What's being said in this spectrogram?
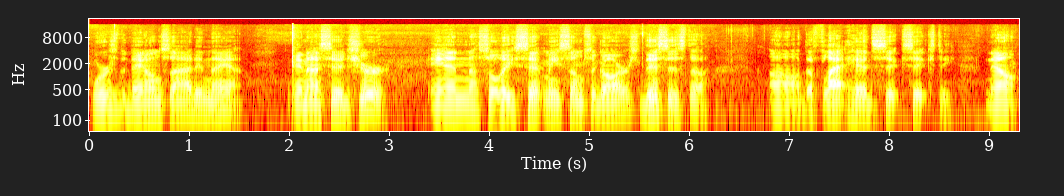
where's the downside in that? And I said, sure. And so they sent me some cigars. This is the uh, the Flathead 660. Now,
